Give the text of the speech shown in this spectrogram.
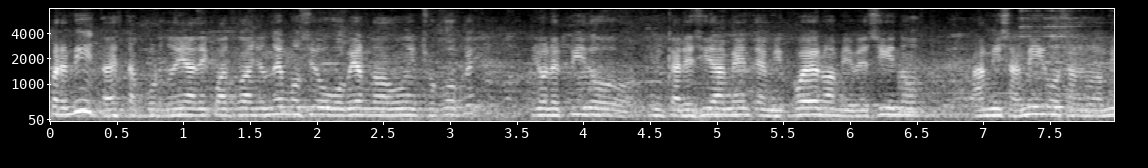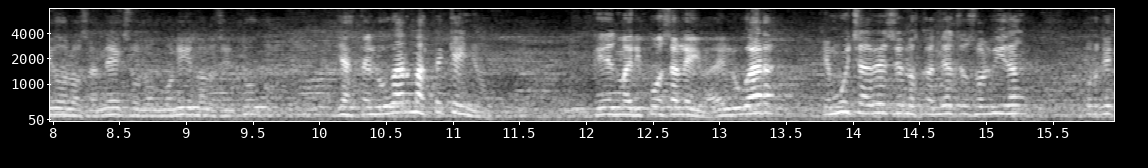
permita esta oportunidad de cuatro años. No hemos sido gobierno aún en Chocope. Yo le pido encarecidamente a mi pueblo, a mis vecinos, a mis amigos, a los amigos de los anexos, los molinos, los intucos, y hasta el lugar más pequeño, que es Mariposa Leiva, el lugar que muchas veces los candidatos olvidan, porque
